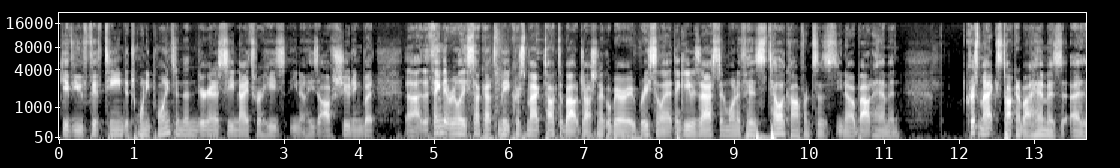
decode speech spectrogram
give you 15 to 20 points, and then you're going to see nights where he's you know he's off shooting. But uh, the thing that really stuck out to me, Chris Mack talked about Josh Nickelberry recently. I think he was asked in one of his teleconferences, you know, about him, and Chris Mack's talking about him as uh,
